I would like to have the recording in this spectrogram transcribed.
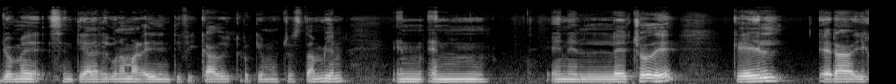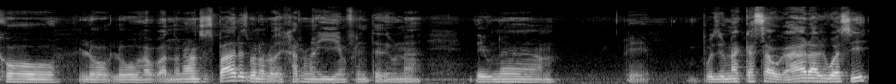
yo me sentía de alguna manera identificado y creo que muchos también en, en, en el hecho de que él era hijo, lo, lo, abandonaron sus padres, bueno, lo dejaron ahí enfrente de una, de una, eh, pues de una casa hogar, algo así.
